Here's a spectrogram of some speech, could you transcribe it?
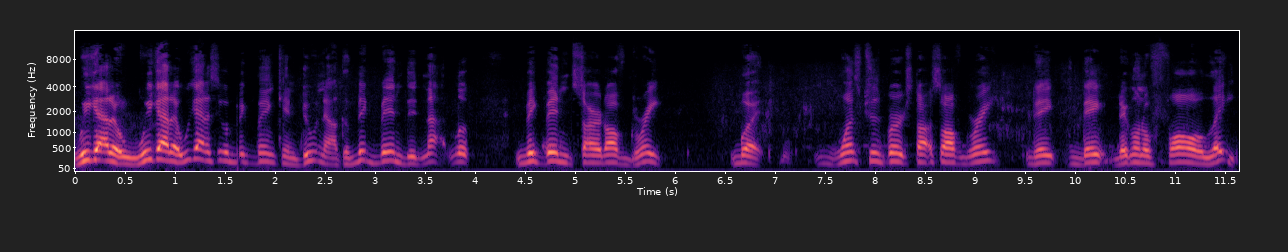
We gotta we gotta we gotta see what Big Ben can do now because Big Ben did not look Big Ben started off great, but once Pittsburgh starts off great, they they they're gonna fall late.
